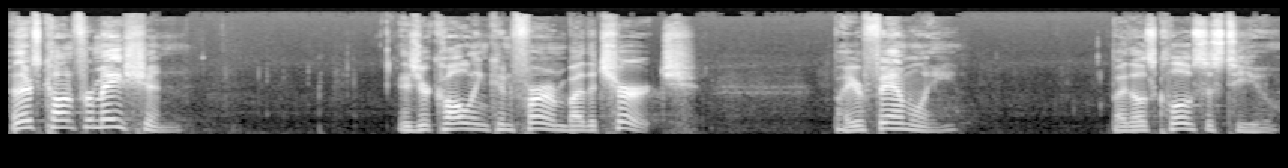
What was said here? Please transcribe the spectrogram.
And there's confirmation. Is your calling confirmed by the church, by your family, by those closest to you?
